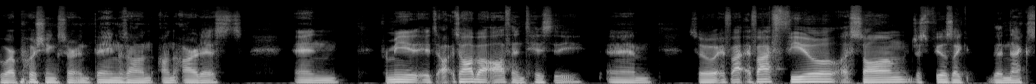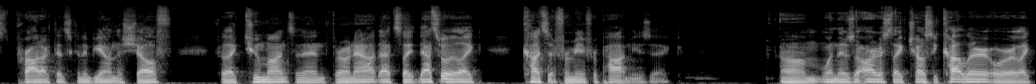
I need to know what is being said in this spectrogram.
who are pushing certain things on on artists and for me it's it's all about authenticity and so if i if i feel a song just feels like the next product that's going to be on the shelf for like 2 months and then thrown out that's like that's what like cuts it for me for pop music um, when there's an artist like Chelsea Cutler or like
